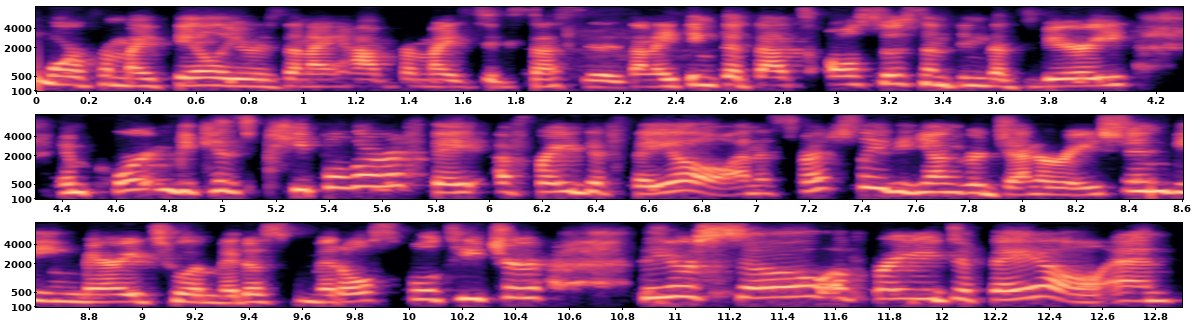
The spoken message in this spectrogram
more from my failures than I have from my successes. And I think that that's also something that's very important because people are af- afraid to fail, and especially the younger generation being married to a middle middle school teacher, they are so afraid to fail. And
